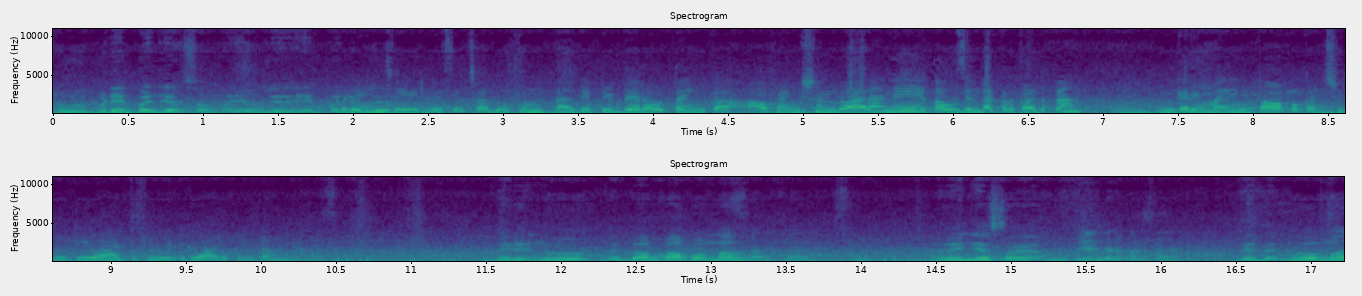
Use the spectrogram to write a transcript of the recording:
నువ్వు ఇప్పుడు ఏం పని చేస్తావమ్మా ఏం లేదు ఏం పని ఇప్పుడు ఏం లేదు? చేయట్లేదు సార్. చదువుకుంటా అది ప్రిపేర్ అవుతా ఇంకా ఆ పెన్షన్ ద్వారానే థౌజండ్ అక్కడ కడతా ఇంకా రిమైనింగ్ పాప ఖర్చులకి వాటికి వీటికి వాడుకుంటా ఉన్నాను మీరు నువ్వు పాపమ్మ? నువ్వేం చేస్తావా నువ్వమ్మా?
